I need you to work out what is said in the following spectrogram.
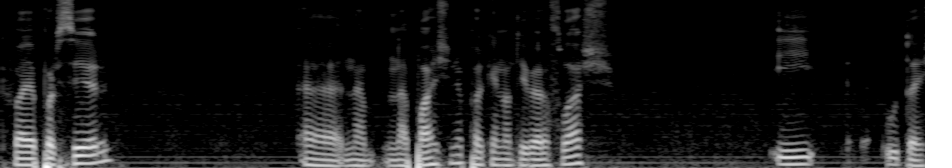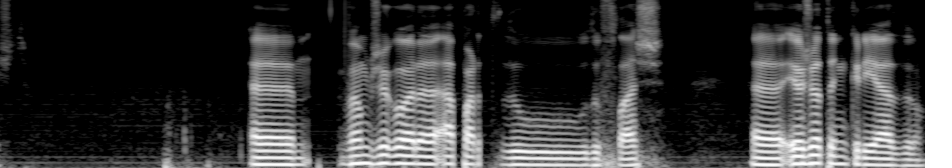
que vai aparecer uh, na, na página para quem não tiver o flash. E o texto. Uh, vamos agora à parte do, do Flash. Uh, eu já tenho criado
